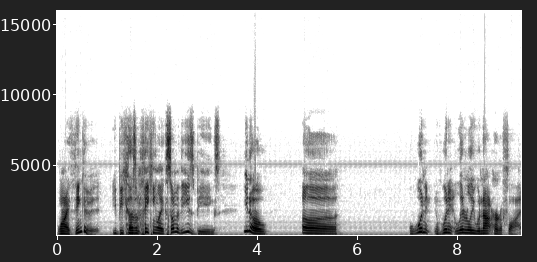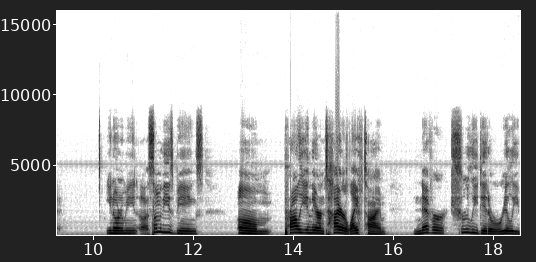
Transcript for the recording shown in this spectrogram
when I think of it because I'm thinking like some of these beings, you know, uh wouldn't wouldn't literally would not hurt a fly. You know what I mean? Uh, some of these beings, um, probably in their entire lifetime, never truly did a really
